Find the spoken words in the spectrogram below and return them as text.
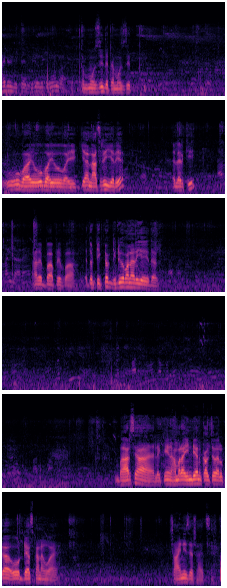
तो मस्जिद है, मस्जिद। ओ भाई ओ भाई ओ भाई, क्या नाच रही है रे? लड़की? अरे बाप रे बाप, ये तो टिकटॉक वीडियो बना रही है इधर। बाहर से आया है, लेकिन हमारा इंडियन कल्चरल का वो ड्रेस पहना हुआ है। चाइनीज़ है शायद से।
